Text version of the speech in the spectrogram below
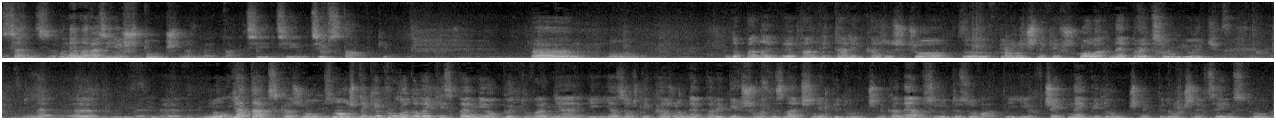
сенси, вони наразі є штучними, так, ці, ці, ці вставки. Е, до пана, е, пан Віталій каже, що е, підручники в школах не працюють. Ну, я так скажу. Знову ж таки, проводили якісь певні опитування, і я завжди кажу не перебільшувати значення підручника, не абсолютизувати їх. Вчить не підручник. Підручник це інструмент,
